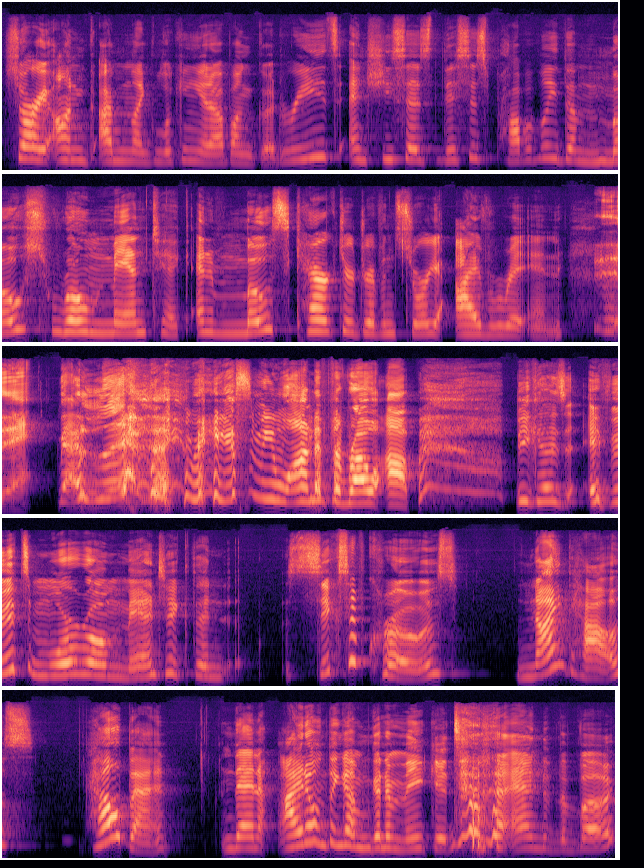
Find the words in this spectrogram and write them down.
Sorry, on I'm like looking it up on Goodreads and she says this is probably the most romantic and most character-driven story I've written. that literally makes me want to throw up. Because if it's more romantic than Six of Crows, Ninth House, Hellbent, then I don't think I'm gonna make it to the end of the book.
